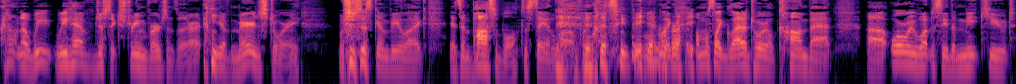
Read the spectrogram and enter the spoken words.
i don't know we we have just extreme versions of that right? You have marriage story which is just going to be like it's impossible to stay in love we want to see people Yeah, like right. almost like gladiatorial combat uh, or we want to see the meet cute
